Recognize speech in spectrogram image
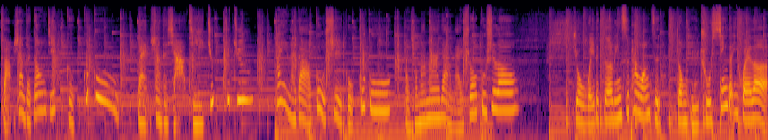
早上的公鸡咕咕咕，晚上的小鸡啾啾啾。欢迎来到故事咕咕咕，晚熊妈妈要来说故事喽。久违的格林斯潘王子终于出新的一回了。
